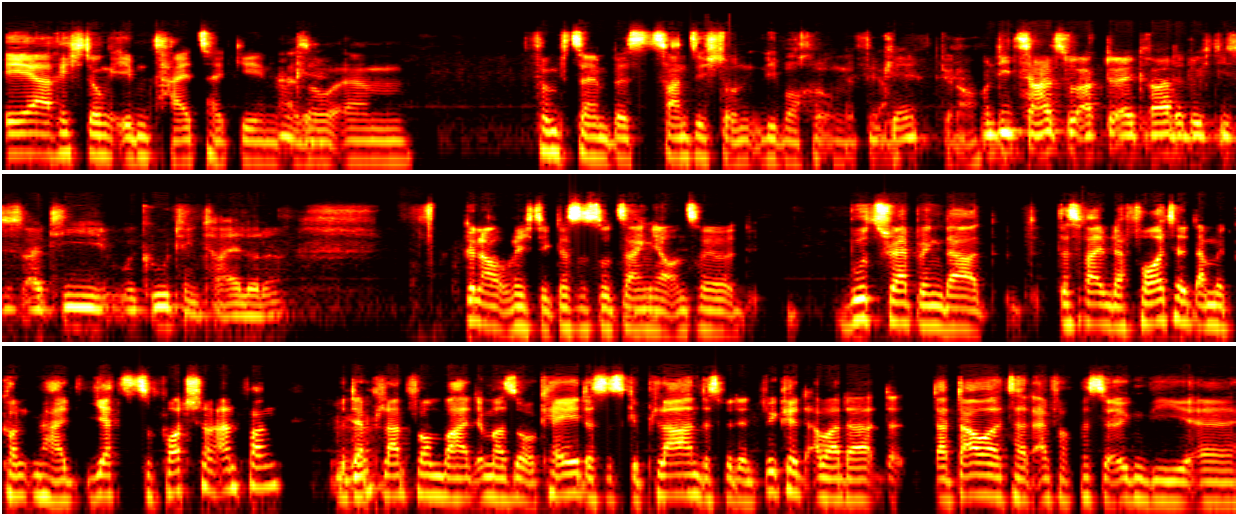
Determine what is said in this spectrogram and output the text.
eher Richtung eben Teilzeit gehen. Okay. Also ähm, 15 bis 20 Stunden die Woche ungefähr. Okay. Genau. Und die zahlst du aktuell gerade durch dieses IT-Recruiting-Teil, oder? Genau, richtig. Das ist sozusagen ja unsere Bootstrapping da, das war eben der Vorteil, damit konnten wir halt jetzt sofort schon anfangen. Mit mhm. der Plattform war halt immer so, okay, das ist geplant, das wird entwickelt, aber da, da, da dauert es halt einfach, bis da irgendwie äh,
